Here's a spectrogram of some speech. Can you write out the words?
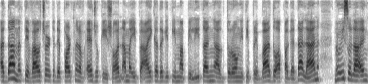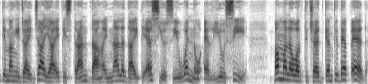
Adamat ti voucher ti Department of Education ang maipaay kadagiti mapilitan nga agturong iti pribado a pagadalan no isulaeng ti mangijay-jaya iti strand da nga inalada iti SUC wenno LUC. Pamalawag ti Ched ken ti DepEd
